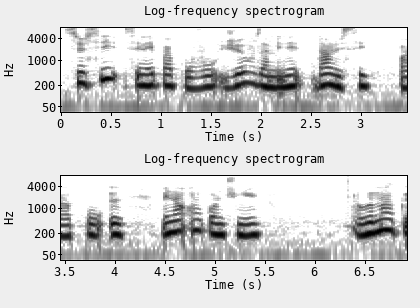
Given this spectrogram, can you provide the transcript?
ceci, ce n'est pas pour vous. Je vais vous amener dans le site par pour eux. Maintenant, on continue. Remarque,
